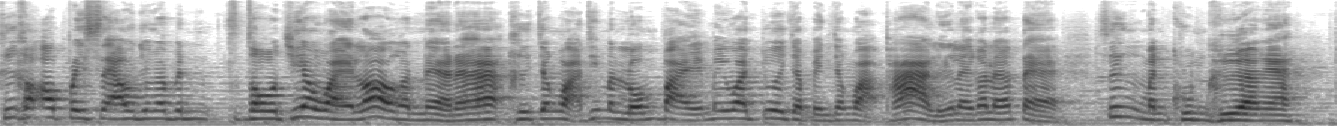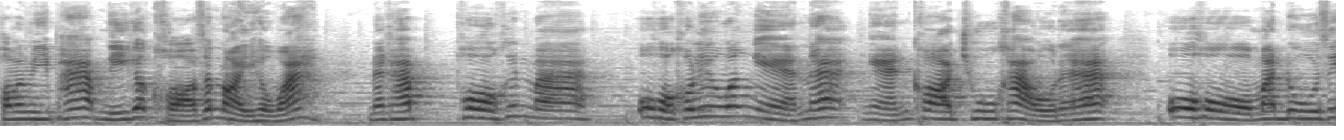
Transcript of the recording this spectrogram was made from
คือเขาเอาไปแซวจนกันเป็นโซเชียลไวรัลกันเนี่ยนะฮะ คือจังหวะที่มันล้มไปไม่ว่าจ้ยจะเป็นจังหวะผ้าหรืออะไรก็แล้วแต่ ซึ่งมันคลุมเครือไง พอมันมีภาพนี้ก็ขอสักหน่อยเถอะวะนะครับโผล่ขึ้นมา โอ้โหเขาเรียกว่าแงนนะฮะแงนคอชูเข่านะฮะ โอ้โห มาดูสิ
